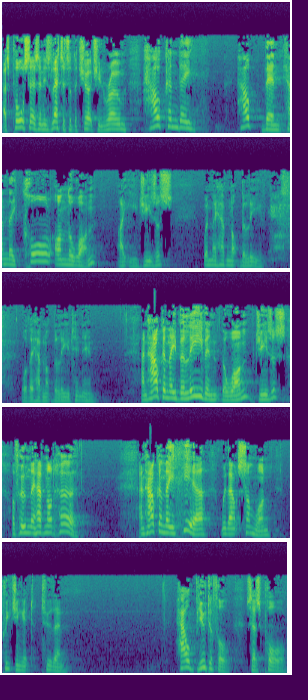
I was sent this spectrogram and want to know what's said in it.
As Paul says in his letter to the church in Rome, how can they how then can they call on the one, i.e. Jesus, when they have not believed or they have not believed in him? And how can they believe in the one, Jesus, of whom they have not heard? And how can they hear without someone preaching it to them? How beautiful, says Paul,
